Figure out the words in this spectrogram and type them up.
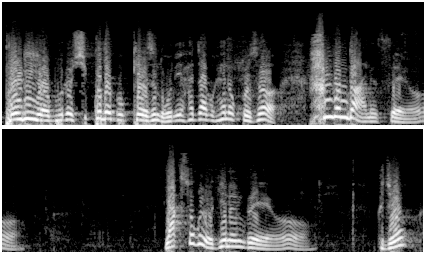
분리 여부를 19대 국회에서 논의하자고 해놓고서 한 번도 안 했어요. 약속을 어기는 거예요. 그죠?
